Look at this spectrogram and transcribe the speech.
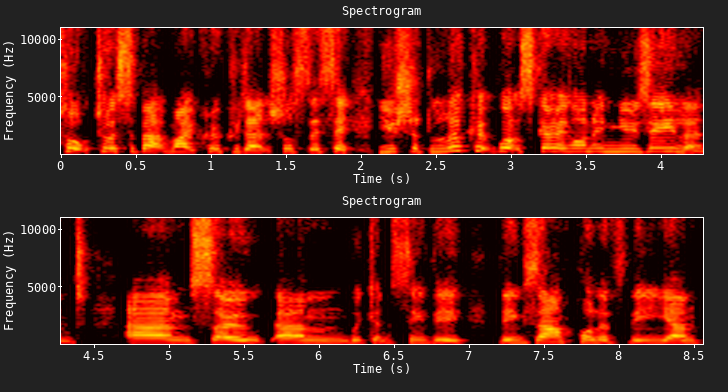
talk to us about micro-credentials, they say, you should look at what's going on in New Zealand. Um, so um, we can see the, the example of the, um,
